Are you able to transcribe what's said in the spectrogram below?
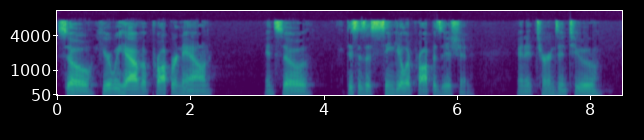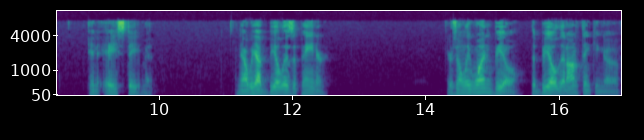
So here we have a proper noun, and so this is a singular proposition, and it turns into an A statement. Now we have Bill is a painter. There's only one Bill, the Bill that I'm thinking of,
